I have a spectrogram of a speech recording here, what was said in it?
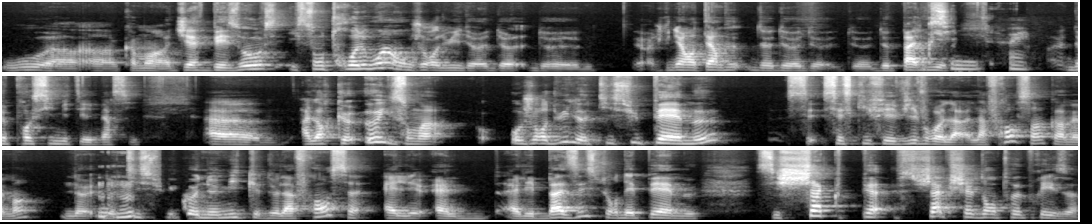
ou un, comment, Jeff Bezos, ils sont trop loin aujourd'hui de, de je veux dire en termes de, de, de, de palier, de proximité, merci. Euh, alors que eux, ils sont aujourd'hui le tissu PME, c'est ce qui fait vivre la, France hein, quand même. Hein. Le, mmh tissu économique de la France, elle, elle, elle, est basée sur des PME. Si chaque, chaque chef d'entreprise,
